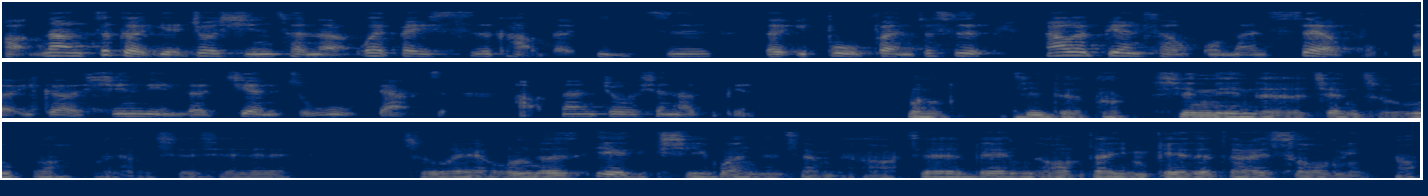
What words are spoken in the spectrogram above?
好，那这个也就形成了未被思考的已知的一部分，就是它会变成我们 self 的一个心灵的建筑物这样子。好，那就先到这边。哦，记得啊，心灵的建筑物哦，我想谢谢。诸位，我们的业习惯是这样的啊，这边我们再引别的再来说明啊。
